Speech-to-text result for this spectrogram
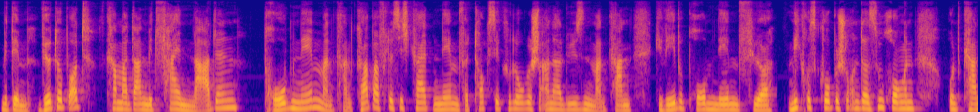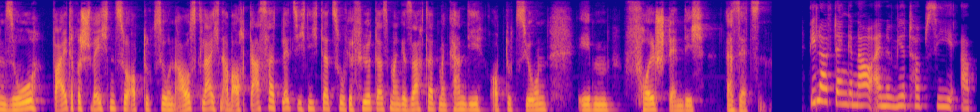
mit dem Virtobot kann man dann mit feinen Nadeln Proben nehmen, man kann Körperflüssigkeiten nehmen für toxikologische Analysen, man kann Gewebeproben nehmen für mikroskopische Untersuchungen und kann so weitere Schwächen zur Obduktion ausgleichen. Aber auch das hat letztlich nicht dazu geführt, dass man gesagt hat, man kann die Obduktion eben vollständig ersetzen. Wie läuft denn genau eine Virtopsie ab?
